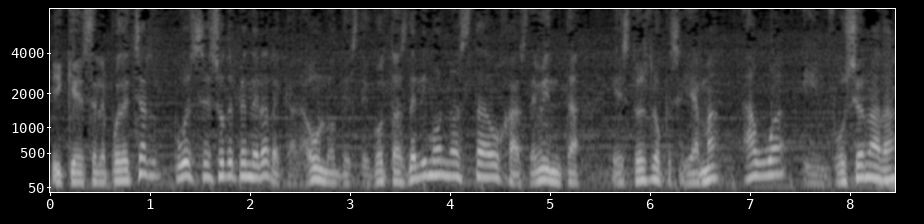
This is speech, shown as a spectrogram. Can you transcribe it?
y que se le puede echar, pues eso dependerá de cada uno, desde gotas de limón hasta hojas de menta. Esto es lo que se llama agua infusionada.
